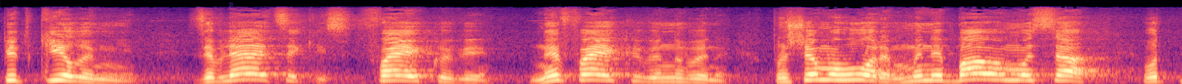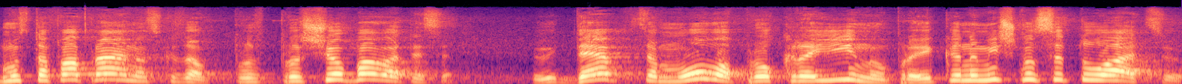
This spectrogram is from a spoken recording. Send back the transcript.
підкилимні. З'являються якісь фейкові, не фейкові новини. Про що ми говоримо? Ми не бавимося. От Мустафа правильно сказав, про, про що бавитися? Де це мова про країну, про економічну ситуацію,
